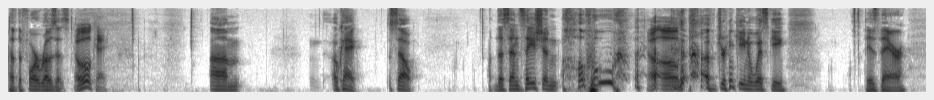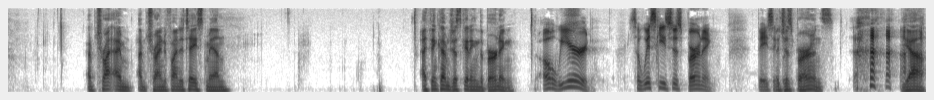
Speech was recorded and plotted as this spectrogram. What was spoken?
of the four roses. oh, okay. Um. Okay, so the sensation oh, oh. of drinking a whiskey is there. I'm trying. I'm I'm trying to find a taste, man. I think I'm just getting the burning. oh, weird. So whiskey's just burning, basically. It just burns. yeah.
